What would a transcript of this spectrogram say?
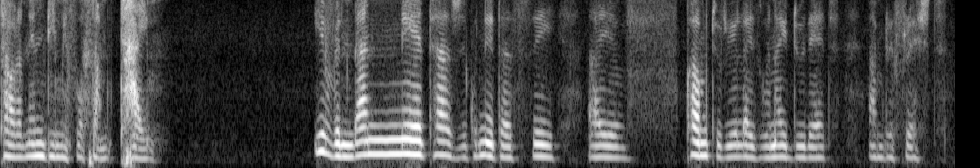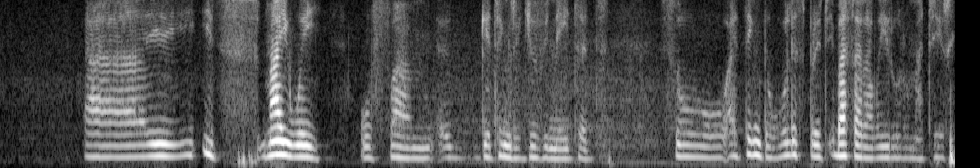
taura nendimi for some time. Even ndaneta zvekuneta sei i have come to realize when i do that i'm refreshed. Uh, it's my way of um, getting rejuvenated. So i think the holy spirit ibasa ravo iroro matiri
